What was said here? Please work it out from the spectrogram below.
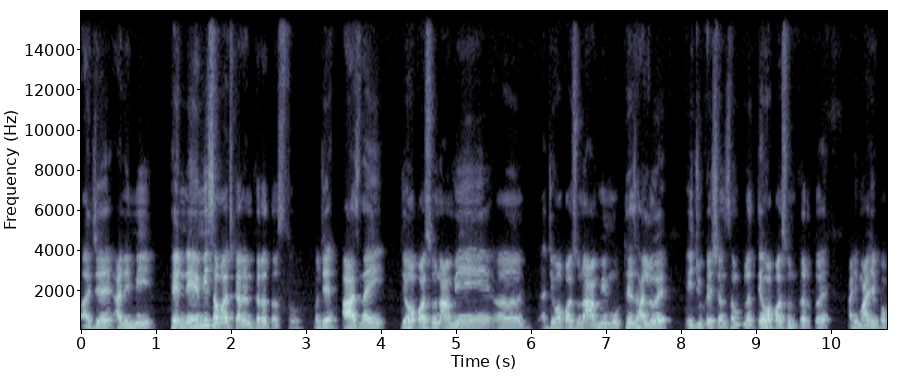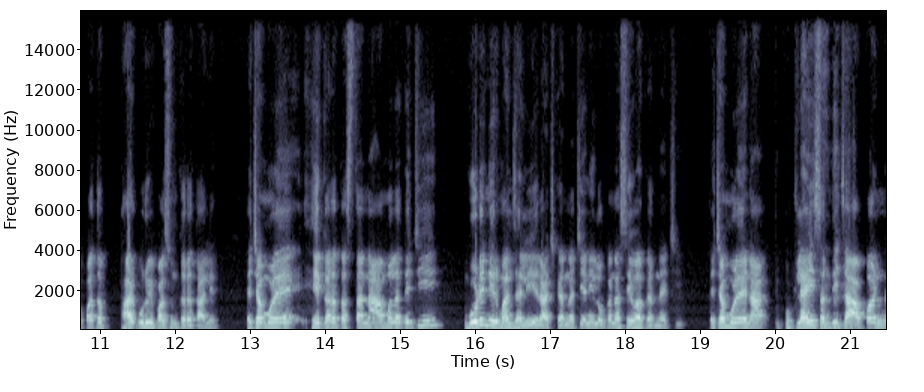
अजय आणि मी हे नेहमी समाजकारण करत असतो. म्हणजे आज नाही जेव्हापासून आम्ही जेव्हापासून आम्ही मोठे झालोय एज्युकेशन संपलं तेव्हापासून करतोय आणि माझे पप्पा तर फार पूर्वीपासून करत आलेत. त्याच्यामुळे हे करत असताना आम्हाला त्याची गोडी निर्माण झाली आहे राजकारणाची आणि लोकांना सेवा करण्याची. त्याच्यामुळे ना कुठल्याही संधीचा आपण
